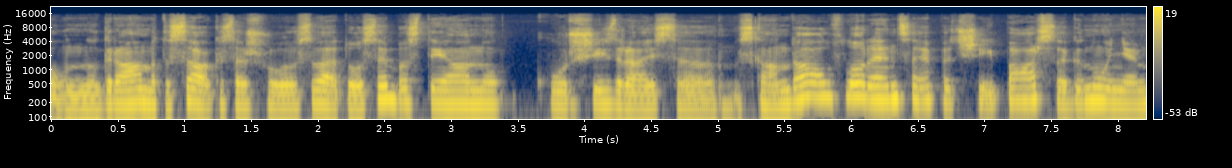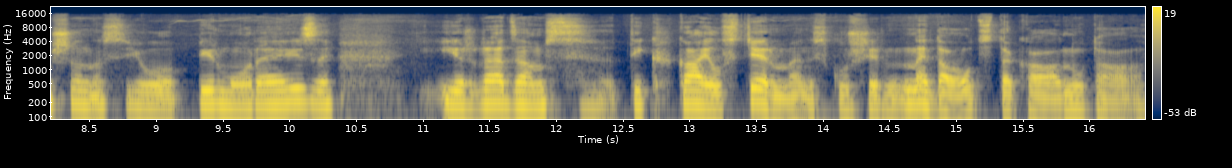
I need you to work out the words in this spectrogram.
un grāmata sākas ar šo svēto Sebastiānu, kurš izraisa skandālu Florencē pēc šī pārsaga noņemšanas, jo pirmo reizi uh, ir redzams tik kails ķermenis, kurš ir nedaudz tā kā, nu, tā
